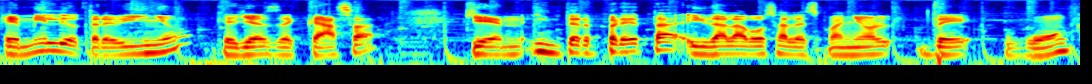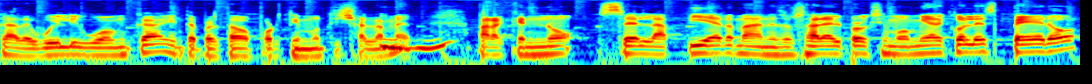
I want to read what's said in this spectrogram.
Emilio Treviño, que ya es de casa, quien interpreta y da la voz al español de Wonka, de Willy Wonka, interpretado por Timothy Chalamet, para que no se la pierdan. Eso sale el próximo miércoles, pero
